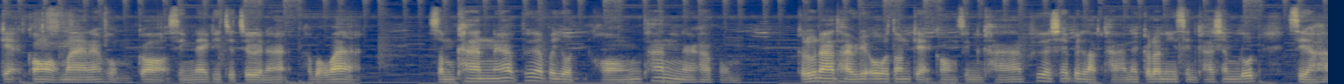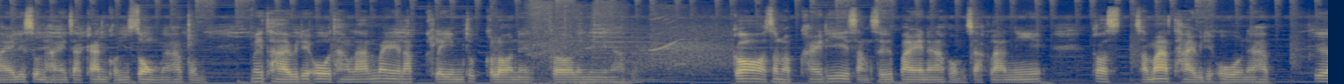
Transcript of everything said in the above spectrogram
แกะกล่องออกมานะครับผมก็สิ่งแรกที่จะเจอนะฮะเขาบอกว่าสำคัญนะครับเพื่อประโยชน์ของท่านนะครับผม กรุณาถ่ายวิดีโอตอนแกะกล่องสินค้า เพื่อใช้เป็นหลักฐานในกรณีสินค้าชำรุด เสียหายหรือสูญหายจากการขนส่งนะครับผมไม่ถ่ายวิดีโอทางร้านไม่รับเคลมทุกกรณีกรณีนะครับผมก็สำหรับใครที่สั่งซื้อไปนะครับผมจากร้านนี้ ก็สามารถถ่ายวิดีโอนะครับ เพื่อ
